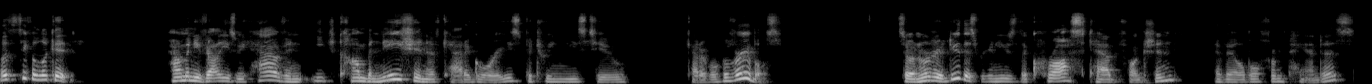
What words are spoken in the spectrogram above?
Let's take a look at how many values we have in each combination of categories between these two categorical variables. So in order to do this, we're going to use the crosstab function available from pandas.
